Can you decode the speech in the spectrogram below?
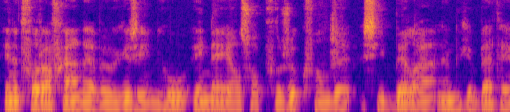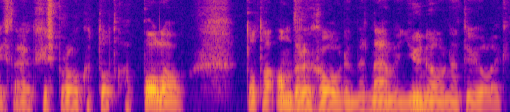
In het voorafgaande hebben we gezien hoe Eneas op verzoek van de Sibylla een gebed heeft uitgesproken tot Apollo, tot de andere goden, met name Juno natuurlijk,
